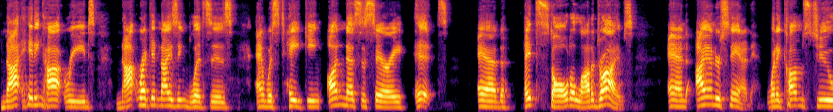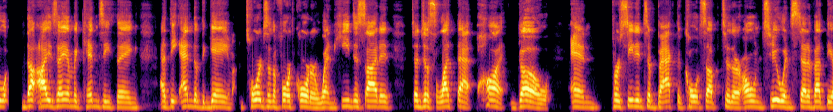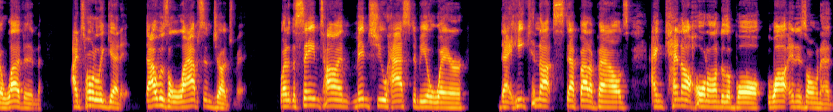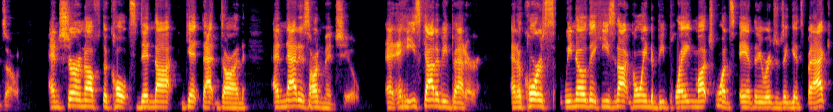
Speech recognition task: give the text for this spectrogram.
not hitting hot reads, not recognizing blitzes, and was taking unnecessary hits. And it stalled a lot of drives. And I understand when it comes to the Isaiah McKenzie thing at the end of the game, towards in the fourth quarter, when he decided to just let that punt go and proceeded to back the Colts up to their own two instead of at the 11. I totally get it. That was a lapse in judgment. But at the same time, Minshew has to be aware that he cannot step out of bounds and cannot hold on to the ball while in his own end zone. And sure enough, the Colts did not get that done. And that is on Minshew. And he's got to be better. And of course, we know that he's not going to be playing much once Anthony Richardson gets back.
